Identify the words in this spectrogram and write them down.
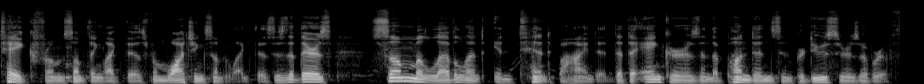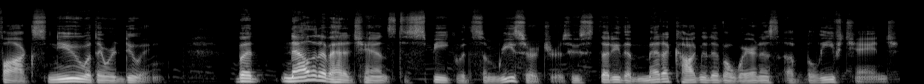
take from something like this, from watching something like this, is that there's some malevolent intent behind it, that the anchors and the pundits and producers over at Fox knew what they were doing. But now that I've had a chance to speak with some researchers who study the metacognitive awareness of belief change,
